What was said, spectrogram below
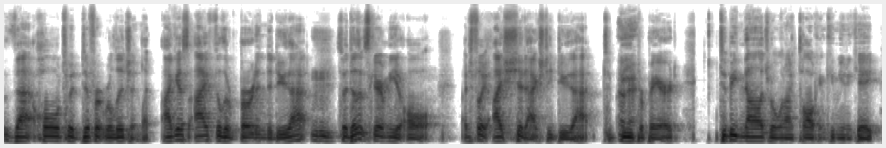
that hold to a different religion. Like I guess I feel the burden to do that. Mhm. So it doesn't scare me at all. I just feel like I should actually do that to be Okay. prepared, to be knowledgeable when I talk and communicate.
